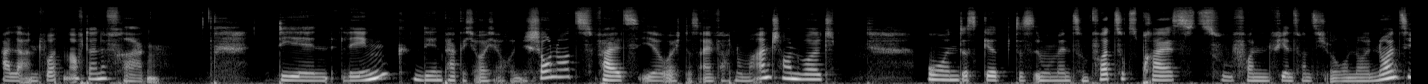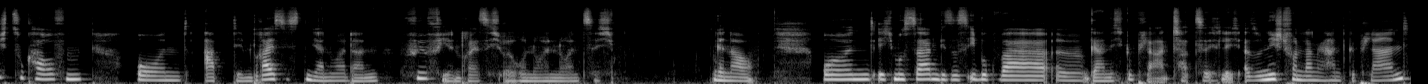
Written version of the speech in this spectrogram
Alle Antworten auf deine Fragen. Den Link, den packe ich euch auch in die Show Notes, falls ihr euch das einfach nur mal anschauen wollt. Und es gibt es im Moment zum Vorzugspreis zu, von 24,99 Euro zu kaufen und ab dem 30. Januar dann für 34,99 Euro. Genau. Und ich muss sagen, dieses E-Book war äh, gar nicht geplant tatsächlich. Also nicht von langer Hand geplant.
